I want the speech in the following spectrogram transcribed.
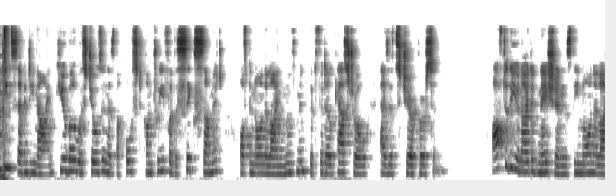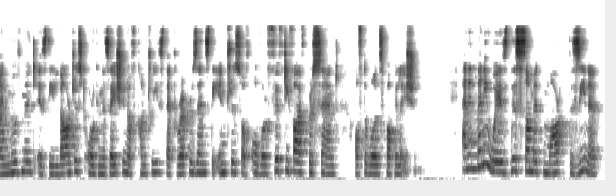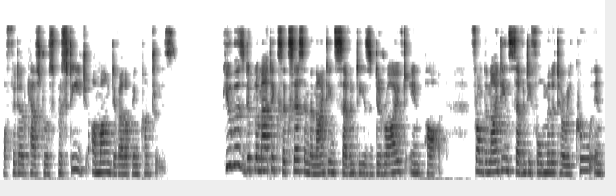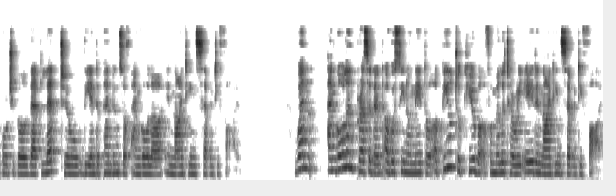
1979, Cuba was chosen as the host country for the sixth summit of the Non Aligned Movement with Fidel Castro as its chairperson. After the United Nations, the Non Aligned Movement is the largest organization of countries that represents the interests of over 55% of the world's population. And in many ways, this summit marked the zenith of Fidel Castro's prestige among developing countries. Cuba's diplomatic success in the 1970s derived in part from the 1974 military coup in Portugal that led to the independence of Angola in 1975. When Angolan President Agostinho Neto appealed to Cuba for military aid in 1975,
